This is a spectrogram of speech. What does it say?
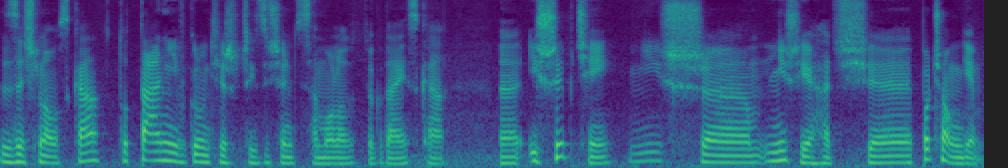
ze Śląska, to taniej w gruncie rzeczy jest samolot do Gdańska e, i szybciej niż, e, niż jechać pociągiem.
